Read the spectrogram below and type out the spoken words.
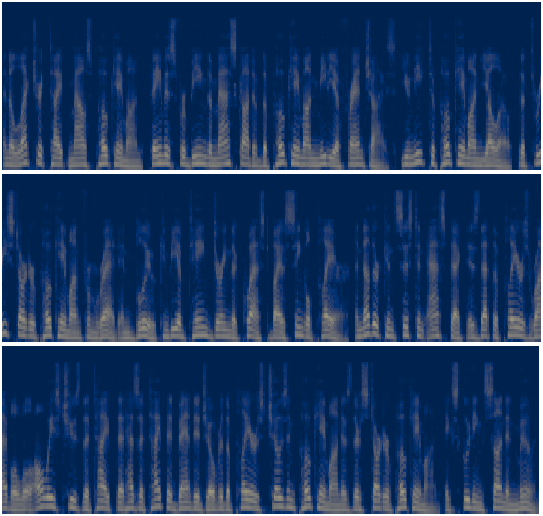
an electric-type mouse Pokémon, famous for being the mascot of the Pokémon media franchise. Unique to Pokémon Yellow, the three starter Pokémon from Red and Blue can be obtained during the quest by a single player. Another consistent aspect is that the player's rival will always choose the type that has a type advantage over the player's chosen Pokémon as their starter Pokémon, excluding Sun and Moon.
